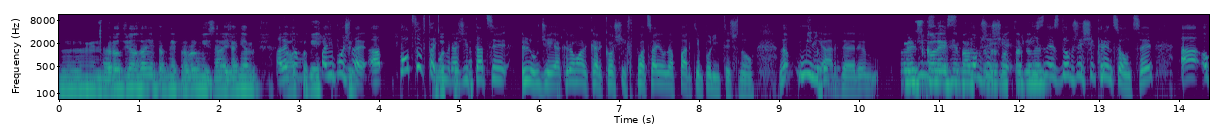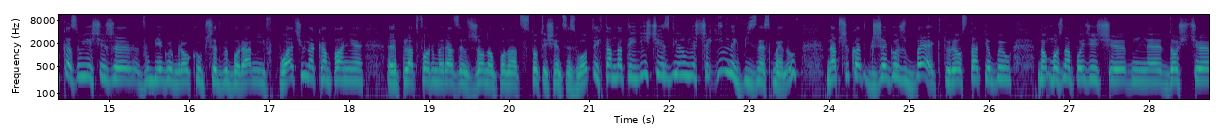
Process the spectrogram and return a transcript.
mm, rozwiązaniem pewnych problemów i znalezieniem Ale to, odpowiedzi. panie pośle, a po co w takim razie tacy ludzie jak Roman Karkosik wpłacają na partię polityczną? No miliarder, biznes dobrze, się, biznes dobrze się kręcący, a okazuje się, że w ubiegłym roku przed wyborami wpłacił na kampanię e, Platformy razem z żoną ponad 100 tysięcy złotych. Tam na tej liście jest wielu jeszcze innych biznesmenów, na przykład Grzegorz B., który ostatnio był, no można powiedzieć, e, dość e,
